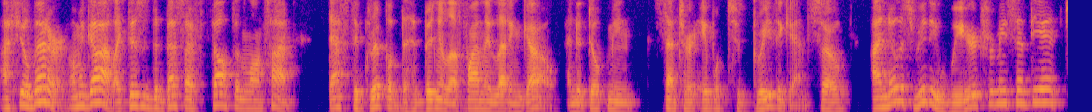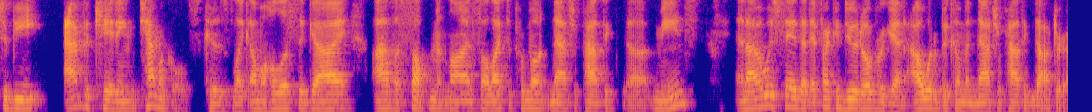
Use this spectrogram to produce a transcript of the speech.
I feel better. Oh my God, like this is the best I've felt in a long time that's the grip of the habenula finally letting go and the dopamine center able to breathe again. So I know it's really weird for me, Cynthia, to be advocating chemicals because like I'm a holistic guy. I have a supplement line. So I like to promote naturopathic uh, means. And I always say that if I could do it over again, I would have become a naturopathic doctor.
